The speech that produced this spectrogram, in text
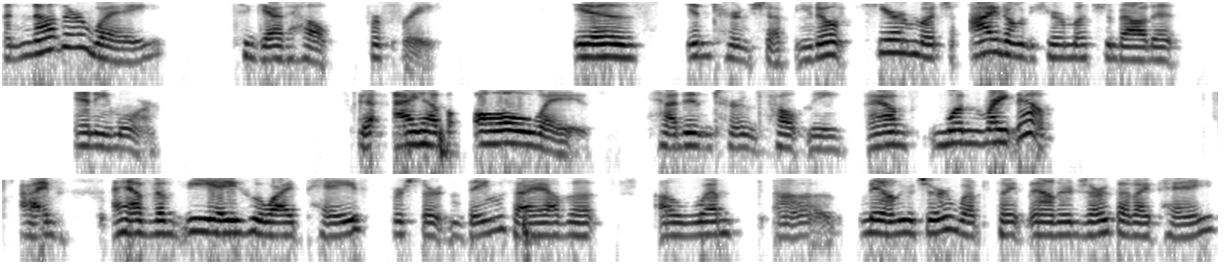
Another way to get help for free is internship. You don't hear much, I don't hear much about it anymore. I have always had interns help me. I have one right now. I've I have a VA who I pay for certain things. I have a a web uh, manager, website manager that I pay,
